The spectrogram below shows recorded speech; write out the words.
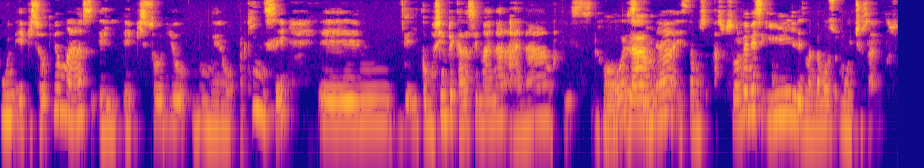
un episodio más, el episodio número 15. Eh, como siempre, cada semana, Ana Ortiz Hola. Cristina, estamos a sus órdenes y les mandamos muchos saludos.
